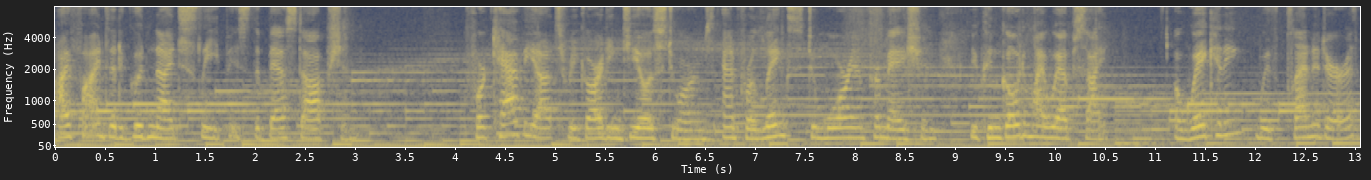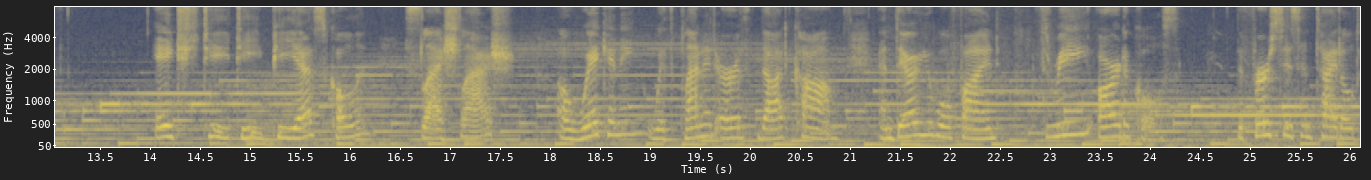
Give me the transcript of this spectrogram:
I find that a good night's sleep is the best option for caveats regarding geostorms and for links to more information, you can go to my website, Awakening with Planet Earth, https colon slash slash awakeningwithplanetearth.com and there you will find three articles. The first is entitled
